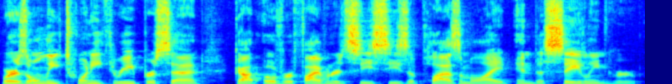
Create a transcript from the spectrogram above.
whereas only 23% got over 500 cc's of Plasma-Lyte in the saline group.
